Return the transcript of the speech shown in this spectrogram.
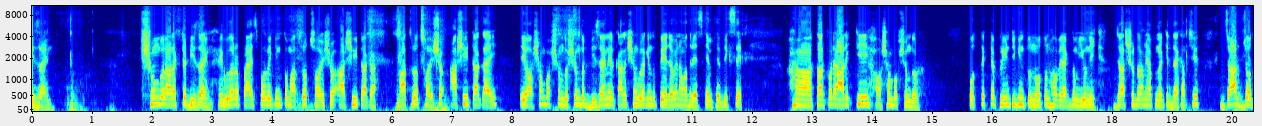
ডিজাইন সুন্দর আরেকটা ডিজাইন এগুলোরও প্রাইস পড়বে কিন্তু মাত্র ছয়শো আশি টাকা। মাত্র ছয়শো আশি টাকায় এই অসম্ভব সুন্দর সুন্দর ডিজাইনের কালেকশনগুলো কিন্তু পেয়ে যাবেন আমাদের এসকেএম ফেব্রিক্সে হ্যাঁ তারপরে আরেকটি অসম্ভব সুন্দর। প্রত্যেকটা প্রিন্টই কিন্তু নতুন হবে, একদম ইউনিক যার শুধু আমি আপনাকে দেখাচ্ছি, যার যত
